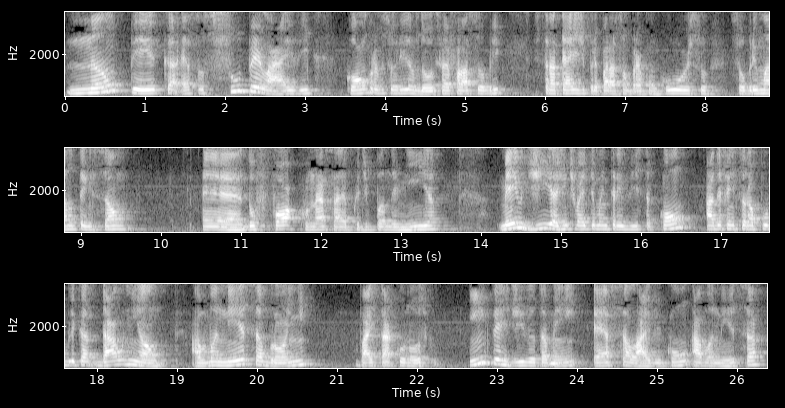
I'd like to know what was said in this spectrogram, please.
Não perca essa super live com o professor William Douglas, que vai falar sobre estratégia de preparação para concurso, sobre manutenção é, do foco nessa época de pandemia. Meio-dia a gente vai ter uma entrevista com a defensora pública da União, a Vanessa Broni, vai estar conosco. Imperdível também essa live com a Vanessa.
